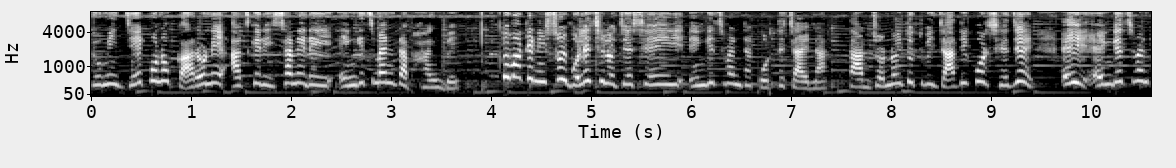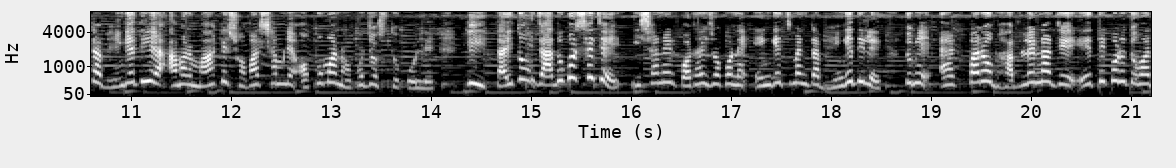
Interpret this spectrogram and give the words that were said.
তুমি যে কোনো কারণে আজকের ঈশানের এই এঙ্গেজমেন্টটা ভাঙবে। তোমাকে নিশ্চয়ই বলেছিল যে সেই এঙ্গেজমেন্টটা করতে চায় না। তার জন্যই তো তুমি জাতি করছে যে এই এঙ্গেজমেন্টটা ভেঙে দিয়ে আমার মাকে সবার সামনে অপমান অপজস্ত করলে। কি, তাই তো জাদু করছে যে ঈশানের কথাই যখন এঙ্গেজমেন্টটা ভেঙে দিলে, তুমি একবারও ভাবলে না যে এতে করে তোমার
